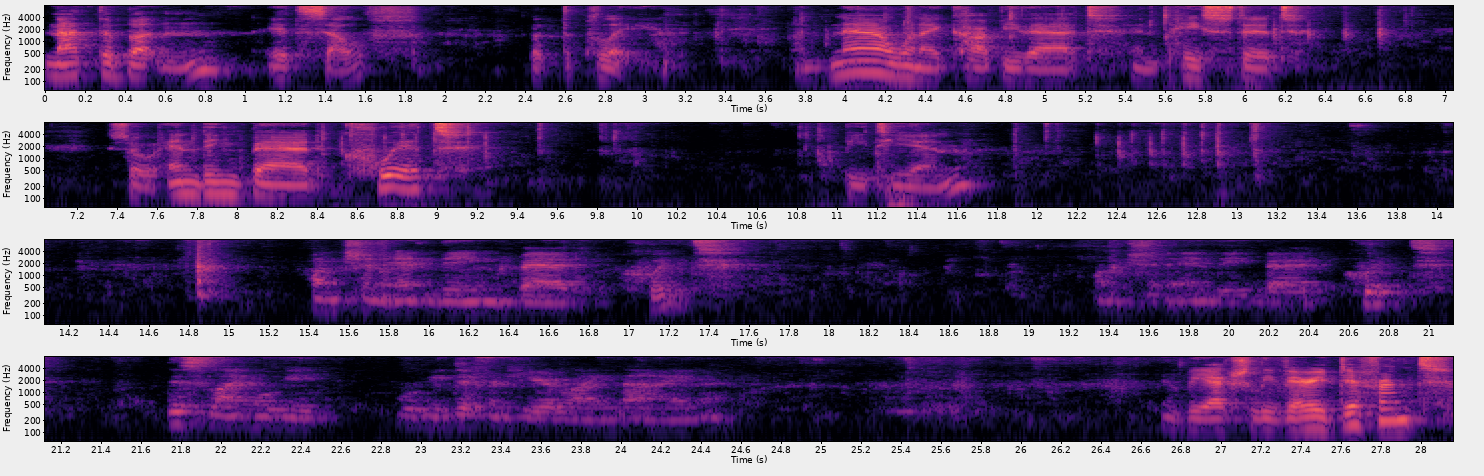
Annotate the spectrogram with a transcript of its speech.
not the button itself, but the play. And now when I copy that and paste it, so ending bad quit, btn, function ending bad quit, function ending bad quit. This line will be will be different here, line 9. It'll be actually very different,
